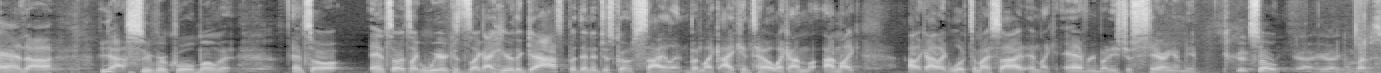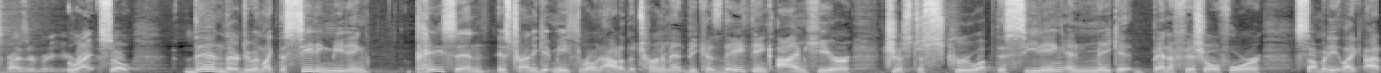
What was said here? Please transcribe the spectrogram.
and uh, yeah, super cool moment. Yeah. And so and so it's like weird because it's like I hear the gasp, but then it just goes silent. But like I can tell, like I'm I'm like. I, like I like look to my side and like everybody's just staring at me. Good So Yeah, you're like, I'm about to surprise everybody here. right, so then they're doing like the seating meeting. Payson is trying to get me thrown out of the tournament because they think I'm here just to screw up the seating and make it beneficial for somebody. Like I,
